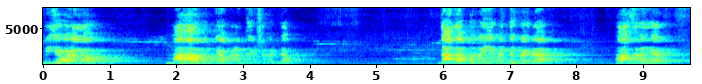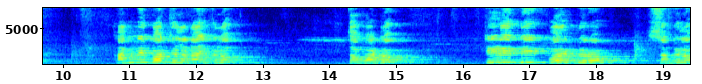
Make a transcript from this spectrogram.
విజయవాడలో మహావిజ్ఞాపన దీక్ష పెట్టాం. దాదాపు వెయ్యి మంది పైన హాజరయ్యారు. అన్ని పార్టీల నాయకులుతో పాటు టీడీపీ పోలిట్ బ్యూరో సభ్యులు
